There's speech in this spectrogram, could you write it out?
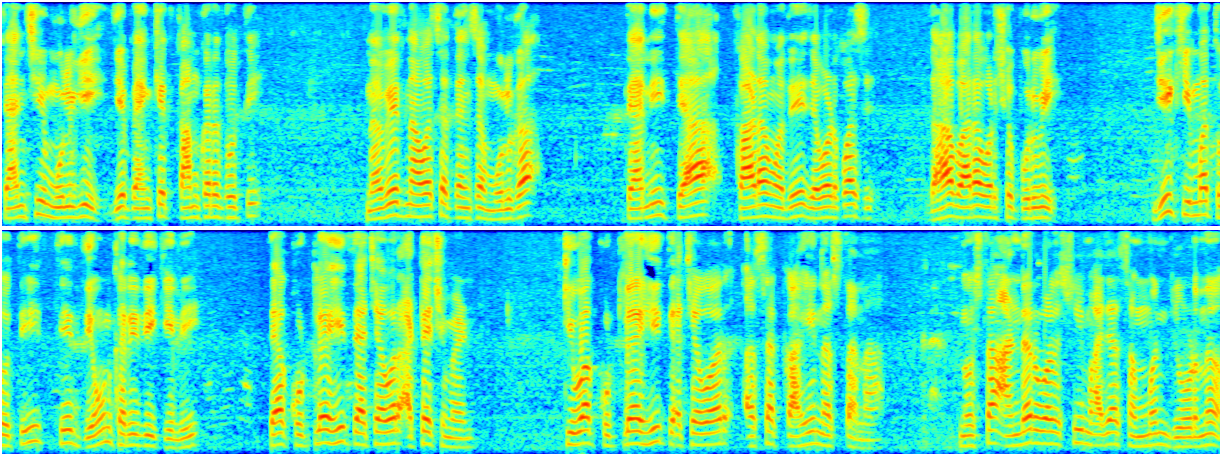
त्यांची मुलगी जे बँकेत काम करत होती नवेद नावाचा त्यांचा मुलगा त्यांनी त्या काळामध्ये जवळपास दहा बारा वर्षपूर्वी जी किंमत होती ते देऊन खरेदी केली. त्या कुठल्याही त्याच्यावर अटॅचमेंट किंवा कुठल्याही त्याच्यावर असं काही नसताना नुसता अंडरवर्डशी माझा संबंध जोडणं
